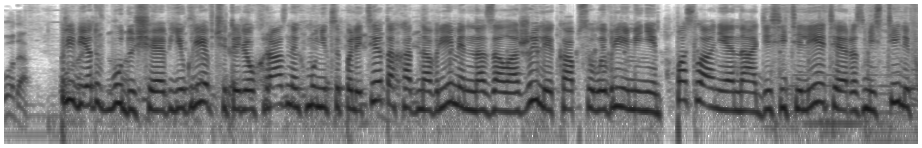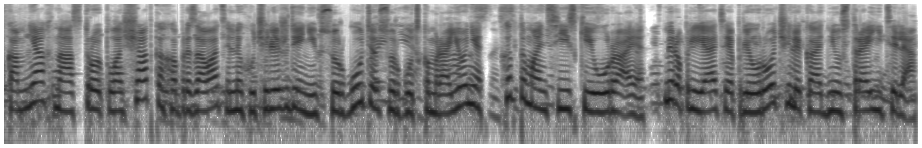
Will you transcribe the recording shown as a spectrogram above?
года. Привет в будущее. В Югле в четырех разных муниципалитетах одновременно заложили капсулы времени. Послания на десятилетия разместили в камнях на стройплощадках образовательных учреждений в Сургуте, Сургутском районе, Ханты-Мансийске и Урае. Мероприятие приурочили ко Дню строителя.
